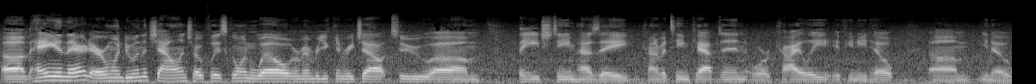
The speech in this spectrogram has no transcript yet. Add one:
um, hang in there to everyone doing the challenge. Hopefully it's going well. Remember, you can reach out to. Um, think each team has a kind of a team captain or Kylie if you need help. Um, you know,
